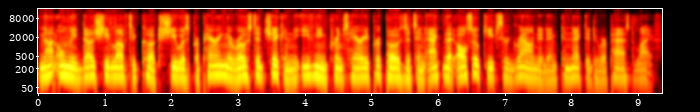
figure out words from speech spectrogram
Not only does she love to cook she was preparing a roasted chicken the evening Prince Harry proposed it's an act that also keeps her grounded and connected to her past life.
